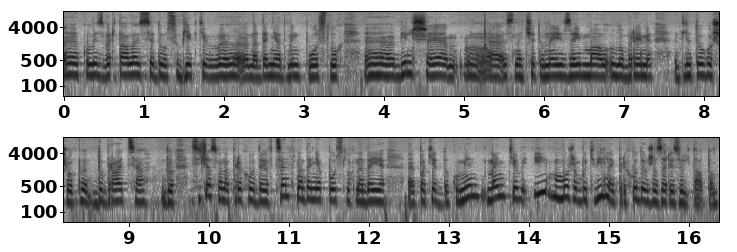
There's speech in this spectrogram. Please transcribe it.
е, коли зверталася до суб'єктів е, надання адмінпослуг. Е, Більше м, е, значить, у неї займало время для того, щоб добратися до зараз. Вона приходить в центр надання послуг, надає е, пакет документів і може бути вільна і приходить вже за результатом.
